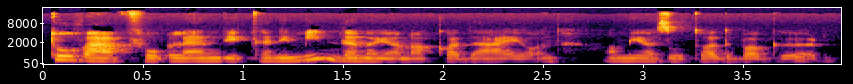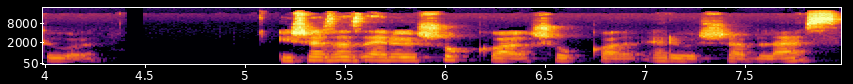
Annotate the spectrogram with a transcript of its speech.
tovább fog lendíteni minden olyan akadályon, ami az utadba gördül. És ez az erő sokkal-sokkal erősebb lesz,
